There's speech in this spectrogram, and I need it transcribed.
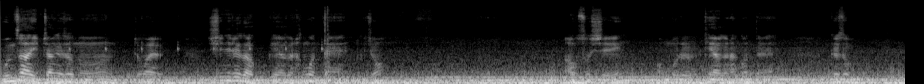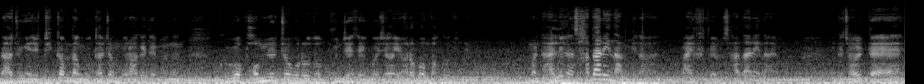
본사 입장에서는 정말 신의를 갖고 계약을 한 건데 그죠? 아웃소싱 업무를 계약을 한 건데 그래서 나중에 이제 뒷감당 못할 정도로 하게 되면은 그거 법률적으로도 문제되고 제가 여러 번 봤거든요. 정말 난리가 사달이 납니다. 말 그대로 사달이 나요. 그러니까 절대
